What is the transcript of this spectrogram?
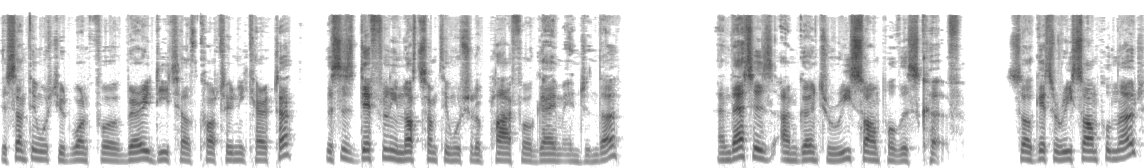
is something which you'd want for a very detailed cartoony character. This is definitely not something which would apply for a game engine though and that is I'm going to resample this curve. So I'll get a resample node.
